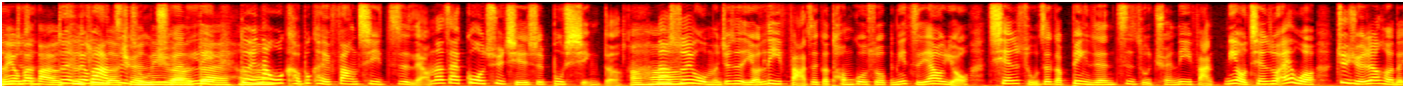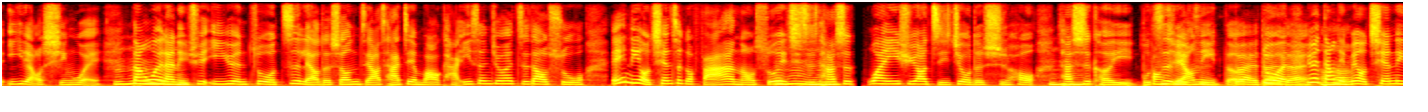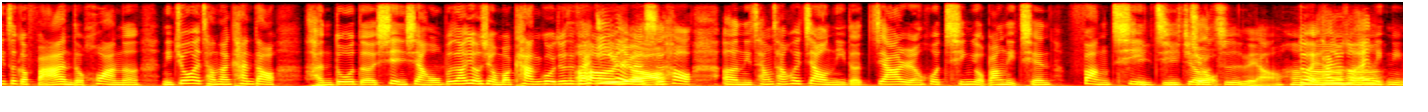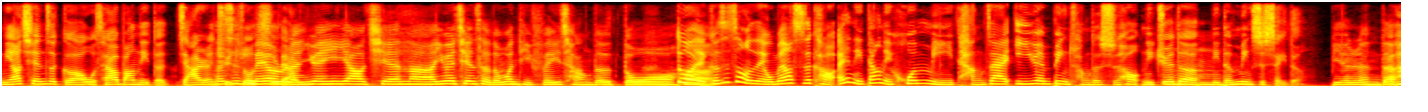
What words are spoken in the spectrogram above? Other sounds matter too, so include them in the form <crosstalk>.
没有办法有办法自主的权利，对对，那我可不可以放弃治疗？那在过去其实是不行的。那所以我们就是有立法这个通过说，你只要有签署这个病人自主权利法，你有签说，哎，我拒绝任何的医疗行为。当未来你去医院做治疗的时候，你只要插健保卡，医生就会知道说，哎，你有签这个法案哦。所以其实他是万一需要急救的时候，他是可以不治疗你的。对对，因为当你没有签立这个法案的话呢，你就就会常常看到很多的现象，我不知道佑兴有没有看过，就是在医院的时候，呃，你常常会叫你的家人或亲友帮你签放弃急救治疗，对，他就说，哎，你你你要签这个，我才要帮你的家人去做治疗。没有人愿意要签呐，因为牵扯的问题非常的多。对，可是这种人我们要思考，哎，你当你昏迷躺在医院病床的时候，你觉得你的命是谁的？别人的，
